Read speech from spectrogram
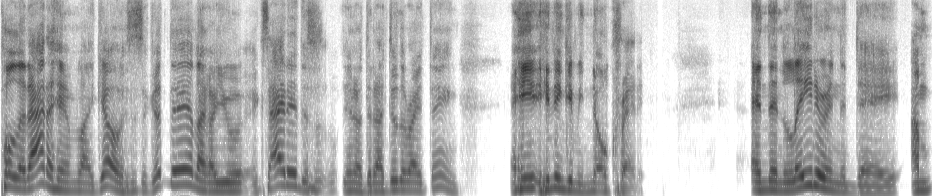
pull it out of him, like, yo, is this a good thing? Like, are you excited? This is, you know, did I do the right thing? And he, he didn't give me no credit. And then later in the day, I'm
